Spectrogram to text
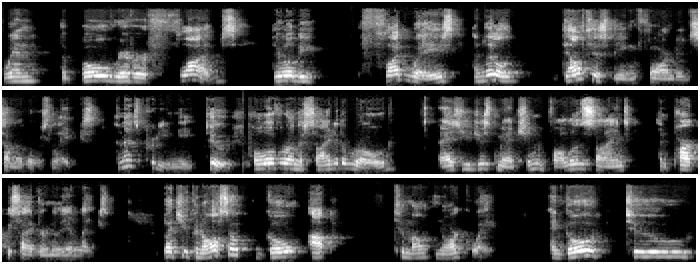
when the Bow River floods, there will be floodways and little deltas being formed in some of those lakes. And that's pretty neat too. Pull over on the side of the road, as you just mentioned, follow the signs, and park beside Vermilion Lakes. But you can also go up to Mount Norquay and go to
